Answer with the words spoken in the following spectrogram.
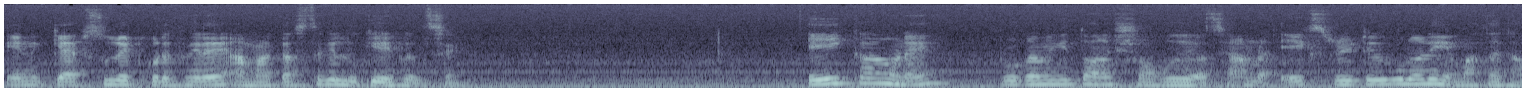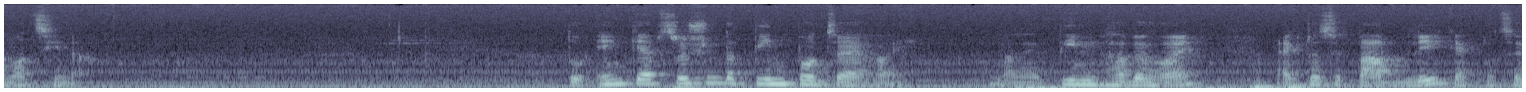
এনক্যাপসুলেট করে ফেলে আমার কাছ থেকে লুকিয়ে ফেলছে। এই কারণে প্রোগ্রামিং কিন্তু অনেক সহজ আছে আমরা এক্স রিটেলগুলো নিয়ে মাথা ঘামাচ্ছি না। তো এনক্যাপসুলেশনটা তিন পর্যায়ে হয়। মানে তিন ভাবে হয়। একটা হচ্ছে পাবলিক একটা হচ্ছে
